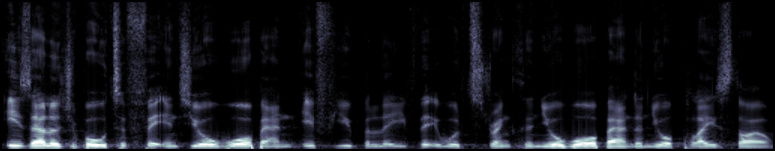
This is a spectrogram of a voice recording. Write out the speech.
is eligible to fit into your warband if you believe that it would strengthen your warband and your playstyle.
